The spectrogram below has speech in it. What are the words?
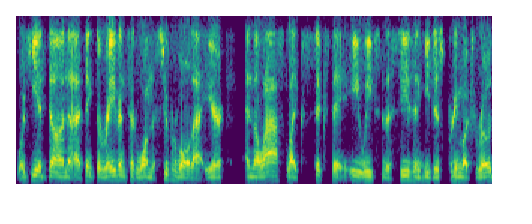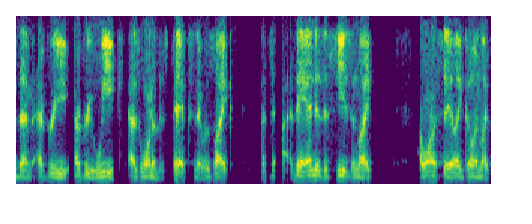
what he had done. I think the Ravens had won the Super Bowl that year, and the last like six to eight weeks of the season, he just pretty much rode them every every week as one of his picks, and it was like at the end of the season, like I want to say like going like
